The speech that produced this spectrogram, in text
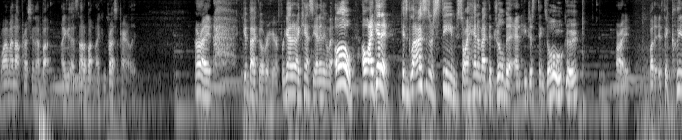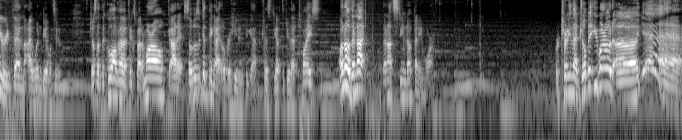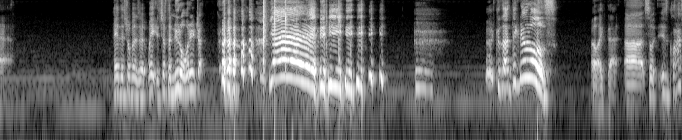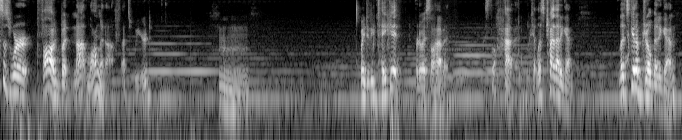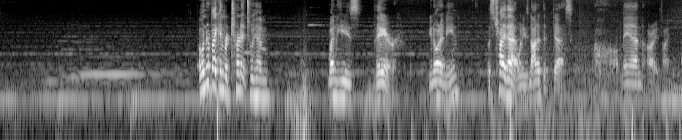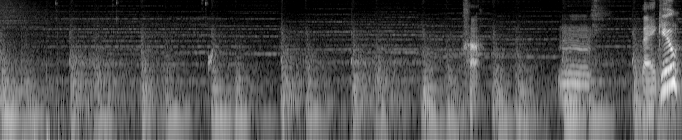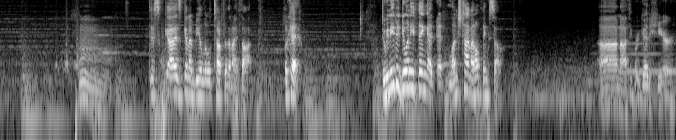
Why am I not pressing that button? I, it's not a button I can press, apparently. Alright, get back over here. Forget it, I can't see anything on my... Oh! Oh, I get it! His glasses are steamed, so I hand him back the drill bit, and he just thinks, oh, okay. Alright, but if they cleared, then I wouldn't be able to. Just let the cool-off have it fixed by tomorrow. Got it. So it was a good thing I overheated it again, because you have to do that twice. Oh no, they're not, they're not steamed up anymore. Returning that drill bit you borrowed? Uh, yeah. Hey, this drill bit is it? Wait, it's just a noodle. What are you trying? Yay! Because I think noodles. I like that. Uh, so his glasses were fogged, but not long enough. That's weird. Hmm. Wait, did he take it? Or do I still have it? I still have it. Okay, let's try that again. Let's get a drill bit again. I wonder if I can return it to him when he's there. You know what I mean? Let's try that when he's not at the desk. Oh, man. Alright, fine. Huh. Mm, thank you. Hmm. This guy's gonna be a little tougher than I thought. Okay. Do we need to do anything at, at lunchtime? I don't think so. Uh, no, I think we're good here.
